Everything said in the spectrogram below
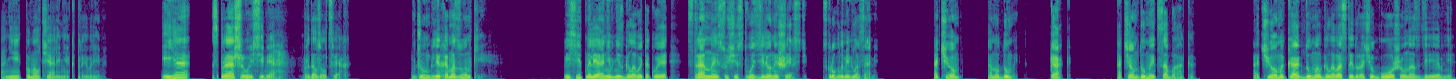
Они помолчали некоторое время. «И я спрашиваю себя», — продолжал Цвях, — «в джунглях Амазонки висит на лиане вниз головой такое странное существо с зеленой шерстью, с круглыми глазами. О чем оно думает? Как? О чем думает собака? О чем и как думал головастый дурачок Гоша у нас в деревне?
